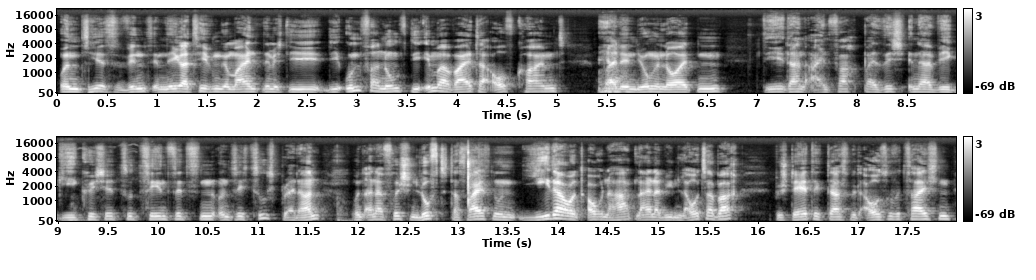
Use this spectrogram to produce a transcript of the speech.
Und hier ist Wind im Negativen gemeint, nämlich die, die Unvernunft, die immer weiter aufkeimt bei Ja. den jungen Leuten, die dann einfach bei sich in der WG-Küche zu zehn sitzen und sich zuspreadern und an der frischen Luft, das weiß nun jeder und auch ein Hardliner wie ein Lauterbach, bestätigt das mit Ausrufezeichen,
